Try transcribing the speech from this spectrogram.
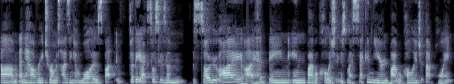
um, and how re-traumatizing it was. But for the exorcism, so I I had been in Bible college. I think it was my second year in Bible college at that point,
